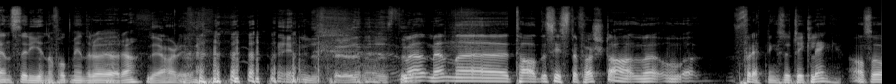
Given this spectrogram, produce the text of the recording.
renseriene fått mindre å gjøre. Det har de. men, men uh, ta det siste først, da. Forretningsutvikling. Altså,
